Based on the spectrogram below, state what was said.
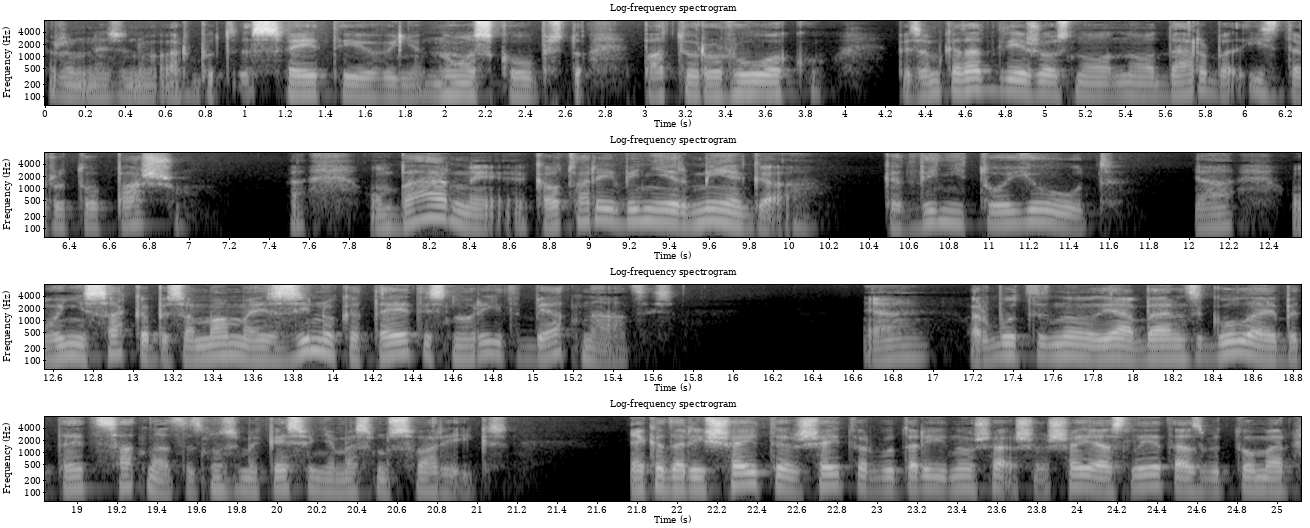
tur nezinu, varbūt sveitīju viņu, noskūpstu, paturu roku, pēc tam, kad atgriežos no, no darba, izdaru to pašu. Ja, un bērni, kaut arī viņi ir miegā, kad viņi to jūt, Ja? Un viņi saka, pēc tam mammai, es zinu, ka tētis no rīta bija atnācis. Ja? Varbūt nu, jā, bērns gulēja, bet tētis atnāca. Tas nozīmē, ka es viņam esmu svarīgs. Ja, kad arī šeit, šeit varbūt arī nu, šajās lietās, bet tomēr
